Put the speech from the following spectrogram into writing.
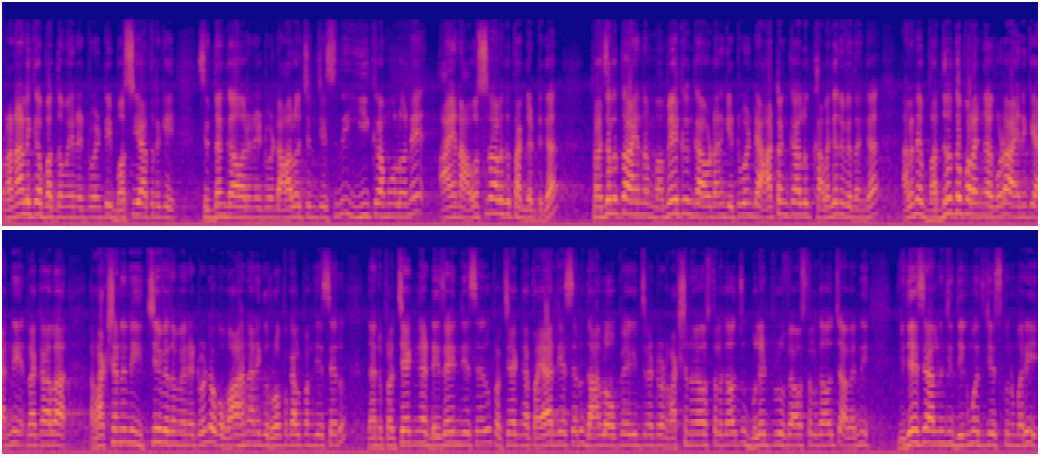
ప్రణాళికాబద్ధమైన ప్రణాళికాబద్ధమైనటువంటి బస్సు యాత్రకి సిద్ధం కావాలనేటువంటి ఆలోచన చేసింది. ఈ క్రమంలోనే ఆయన అవసరాలకు తగ్గట్టుగా ప్రజలతో ఆయన మమేకం కావడానికి ఎటువంటి ఆటంకాలు కలగని విధంగా అలానే భద్రత పరంగా కూడా ఆయనకి అన్ని రకాల రక్షణని ఇచ్చే విధమైనటువంటి ఒక వాహనానికి రూపకల్పన చేశారు. దాన్ని ప్రత్యేకంగా డిజైన్ చేశారు ప్రత్యేకంగా తయారు చేశారు. దానిలో ఉపయోగించినటువంటి రక్షణ వ్యవస్థలు కావచ్చు బుల్లెట్ ప్రూఫ్ వ్యవస్థలు కావచ్చు అవన్నీ విదేశాల నుంచి దిగుమతి చేసుకుని మరీ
